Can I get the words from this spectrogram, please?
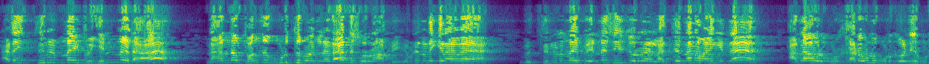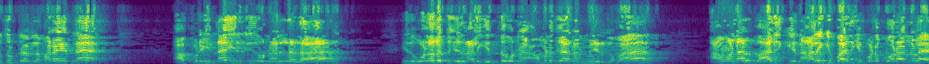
அடே திருடுனா இப்ப என்னடா? நான் தான் பங்கு கொடுத்துருவேன்லடான்னு சொல்றான் அப்படி. எப்படி நினைக்கிறான் அவன்? இப்ப திருடுனா இப்ப என்ன செய்ய சொல்றேன்? லஞ்சம் தானே வாங்கிட்டேன். அதான் அவர் கு- கடவுளுக்கு கொடுக்க வேண்டிய கொடுத்து விட்டான்ல மரம் என்ன? அப்படின்னா இது இது ஒரு நல்லதா? இது உலகத்துக்கு இதனால எந்த ஒரு ந- அவனுக்கா நன்மை இருக்குமா? அவனால் பாதிக்க நாளைக்கும் பாதிக்கப்பட போறாங்களே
